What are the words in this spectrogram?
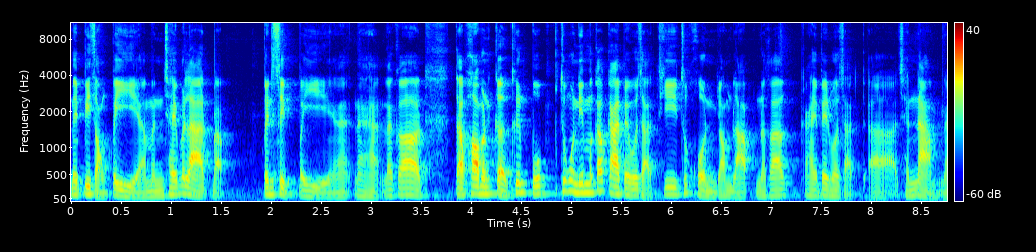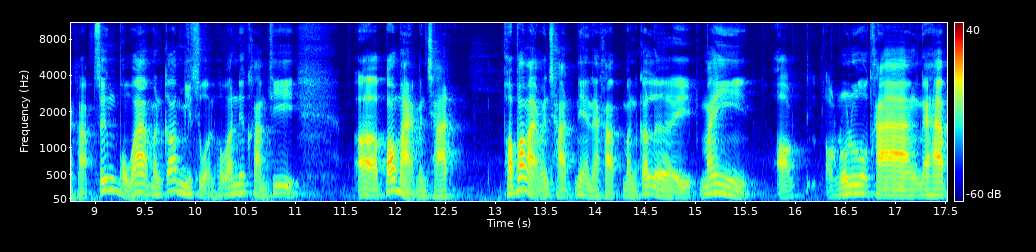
ในปี 2 ปีอะมันใช้เวลาแบบ เป็น 10 ปีนะฮะแล้วก็แต่พอมันเกิดขึ้นปุ๊บทุกวันนี้มันก็กลายเป็นบริษัทที่ทุกคนยอมรับแล้วก็ให้เป็นบริษัทชั้นนำนะครับซึ่งผมว่ามันก็มีส่วนเพราะว่าเนื่อความที่เป้าหมายมันชัดพอเป้าหมายมันชัดเนี่ยนะครับมันก็เลยไม่ออกออกนู่นลูกทางนะครับ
